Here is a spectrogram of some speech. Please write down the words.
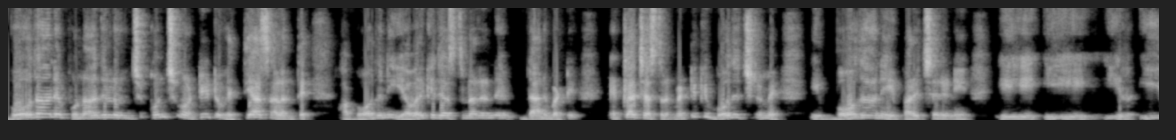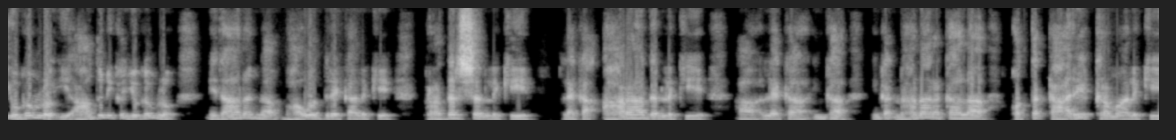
బోధ అనే పునాదిలో నుంచి కొంచెం అటు ఇటు వ్యత్యాసాలు అంతే ఆ బోధని ఎవరికి చేస్తున్నారనే దాన్ని బట్టి ఎట్లా చేస్తున్నారు? మెట్టికి బోధించడమే. ఈ బోధ అనే ఈ పరిచర్యని ఈ ఈ ఈ ఈ యుగంలో ఈ ఆధునిక యుగంలో నిదానంగా భావోద్రేకాలకి ప్రదర్శనలకి లేక ఆరాధనలకి ఆ, లేక ఇంకా ఇంకా నానా రకాల కొత్త కార్యక్రమాలకి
